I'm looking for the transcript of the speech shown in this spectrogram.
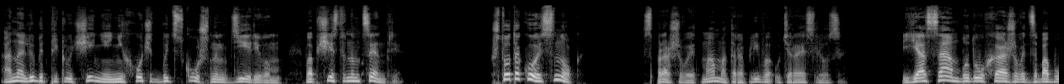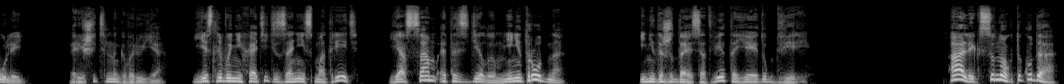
Она любит приключения и не хочет быть скучным деревом в общественном центре. «Что такое, сынок?» — спрашивает мама, торопливо утирая слезы. «Я сам буду ухаживать за бабулей», — решительно говорю я. «Если вы не хотите за ней смотреть, я сам это сделаю, мне не трудно». И, не дожидаясь ответа, я иду к двери. «Алекс, сынок, ты куда?»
